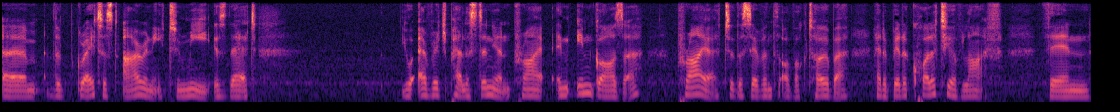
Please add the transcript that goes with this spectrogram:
um, the greatest irony to me is that your average Palestinian prior in, in Gaza prior to the 7th of October had a better quality of life than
